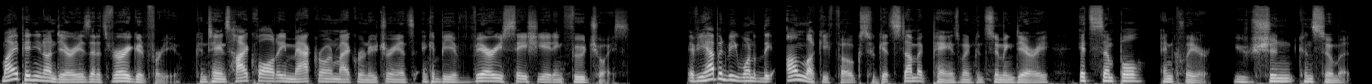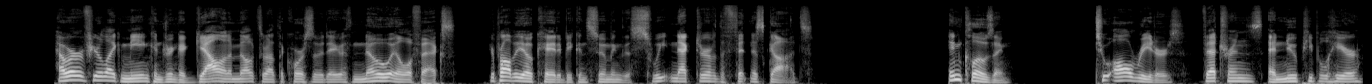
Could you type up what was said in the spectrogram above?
My opinion on dairy is that it's very good for you, contains high quality macro and micronutrients, and can be a very satiating food choice. If you happen to be one of the unlucky folks who get stomach pains when consuming dairy, it's simple and clear. You shouldn't consume it. However, if you're like me and can drink a gallon of milk throughout the course of a day with no ill effects, you're probably okay to be consuming the sweet nectar of the fitness gods. In closing, to all readers, veterans, and new people here,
